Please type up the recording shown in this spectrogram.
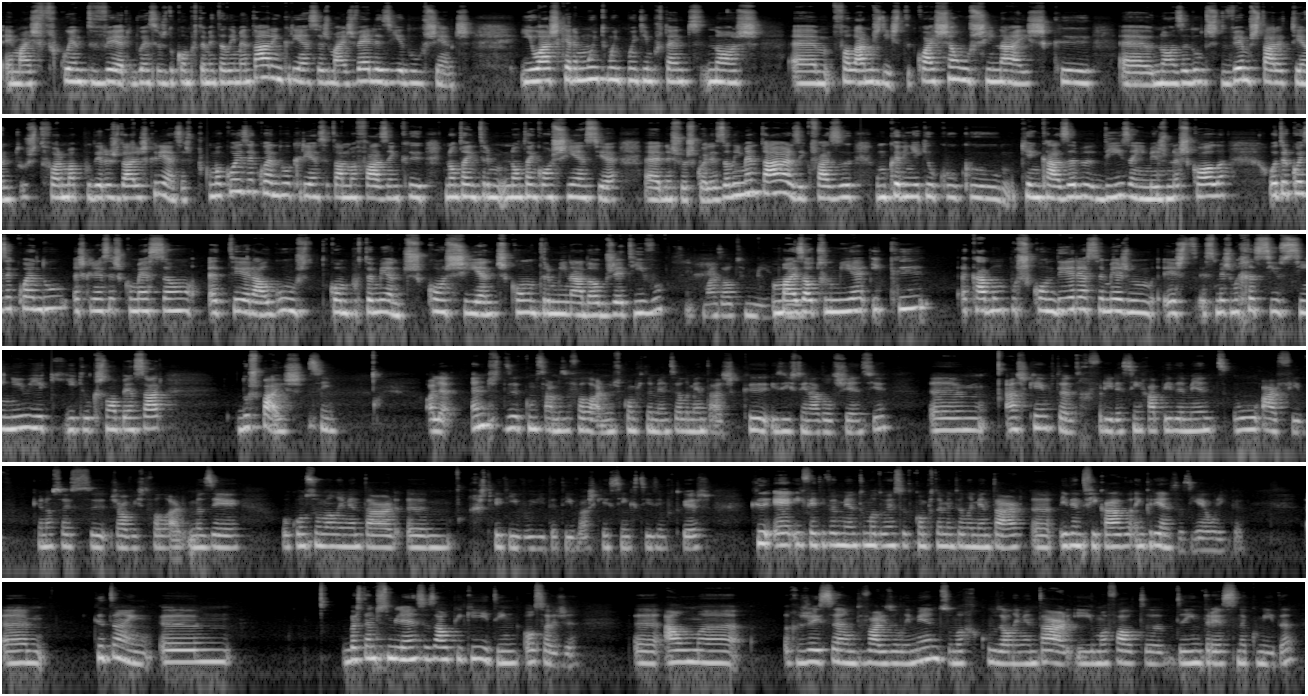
é mais frequente ver doenças do comportamento alimentar em crianças mais velhas e adolescentes. E eu acho que era muito, muito, muito importante nós um, falarmos disto, quais são os sinais que uh, nós adultos devemos estar atentos de forma a poder ajudar as crianças. Porque uma coisa é quando a criança está numa fase em que não tem, não tem consciência uh, nas suas escolhas alimentares e que faz um bocadinho aquilo que, que, que em casa dizem e mesmo na escola. Outra coisa é quando as crianças começam a ter alguns comportamentos conscientes com um determinado objetivo. Sim, mais autonomia. Mais autonomia e que acabam por esconder essa mesmo, este, esse mesmo raciocínio e, e aquilo que estão a pensar dos pais. Sim. Olha, antes de começarmos a falar nos comportamentos alimentares que existem na adolescência, hum, acho que é importante referir assim rapidamente o ARFID, que eu não sei se já ouviste falar, mas é o consumo alimentar hum, restritivo e evitativo, acho que é assim que se diz em português, que é efetivamente uma doença de comportamento alimentar uh, identificada em crianças e é única um, que tem um, bastantes semelhanças ao picky eating, ou seja, uh, há uma rejeição de vários alimentos, uma recusa alimentar e uma falta de interesse na comida.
